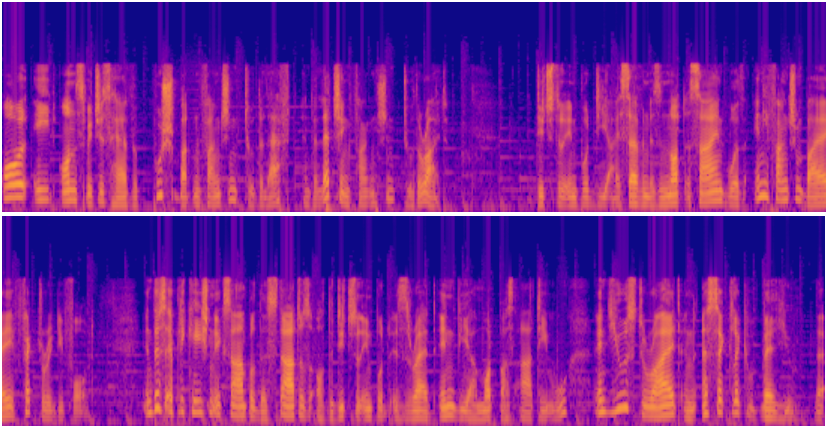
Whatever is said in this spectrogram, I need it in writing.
All 8 on switches have a push button function to the left and a latching function to the right. Digital input DI7 is not assigned with any function by factory default. In this application example, the status of the digital input is read in via Modbus RTU and used to write an acyclic value. The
